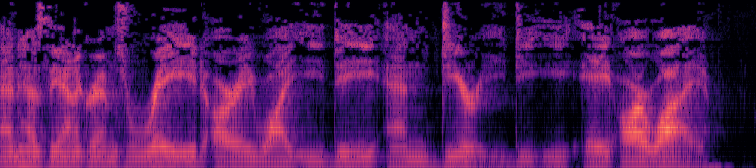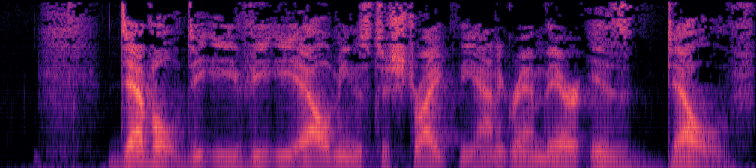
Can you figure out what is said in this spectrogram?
and has the anagrams rayed, R-A-Y-E-D, and deary, D-E-A-R-Y. Devel, D-E-V-E-L, means to strike. The anagram there is delve.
